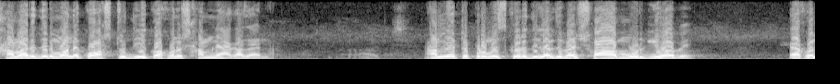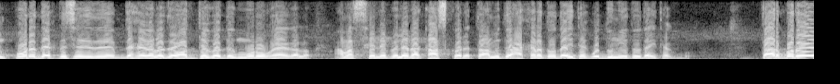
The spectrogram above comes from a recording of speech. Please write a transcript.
খামারিদের মনে কষ্ট দিয়ে কখনো সামনে আগা যায় না। আমি একটা প্রমিস করে দিলাম যে ভাই সব মুরগি হবে। এখন পরে দেখতেছে যে দেখা গেল যে অর্ধেক অর্ধেক মোরগ হয়ে গেল। আমার ছেলে পেলেরা কাজ করে তো আমি তো আখড়াতেও দায়ী থাকব দুনিয়াতেও দায়ী থাকব। তারপরেও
